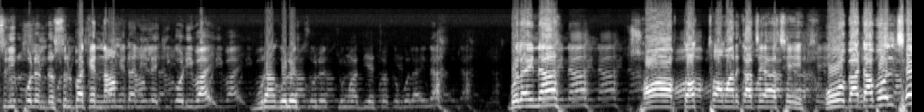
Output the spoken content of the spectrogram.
শরীফ বলেন রসুল পাকের নামটা নিলে কি করি ভাই? বুড়াগুলো চুমা দিয়ে চোখে বলাই না? বলাই না? সব তথ্য আমার কাছে আছে। ও বেটা বলছে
